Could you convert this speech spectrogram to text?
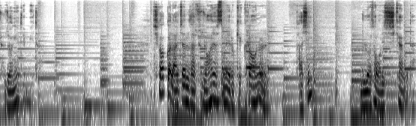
조정이 됩니다. 시각과 날짜를 다 조정하셨으면 이렇게 crown을 다시 눌러서 원위치 시켜야 합니다.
